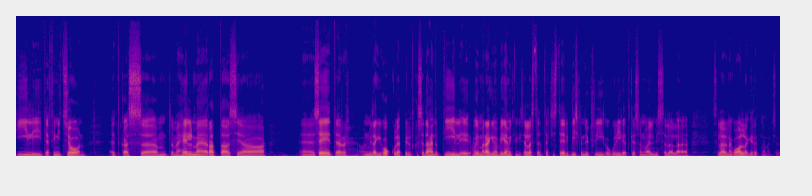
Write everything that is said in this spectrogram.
diili definitsioon, et kas äh, ütleme, Helme, Ratas ja Seeder on midagi kokku leppinud, kas see tähendab diili või me räägime pigem ikkagi sellest, et eksisteerib viiskümmend üks Riigikogu liiget, kes on valmis sellele, sellele nagu alla kirjutama, eks ju.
